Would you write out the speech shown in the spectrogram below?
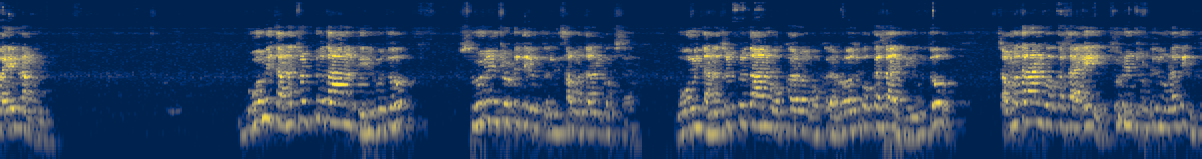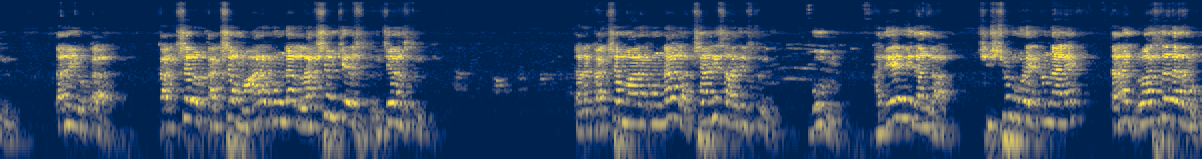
పరిభ్రమం భూమి తన చుట్టూ తాను తిరుగుతూ సూర్యుని చుట్టూ తిరుగుతుంది సంవత్సరానికి ఒకసారి. భూమి తన చుట్టూ తాను ఒక ఒక రోజుకొకసారి తిరుగుతూ సంవత్సరానికి ఒక్కసారి సూర్యుని చుట్టూ కూడా తిరుగుతుంది. తన యొక్క కక్ష కక్ష మారకుండా లక్ష్యం చేస్తు చేరుస్తుంది. తన కక్ష మారకుండా లక్ష్యాన్ని సాధిస్తుంది భూమి. అదే విధంగా శిష్యుడు కూడా ఎట్లుండాలి? తన గృహస్థ ధర్మం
